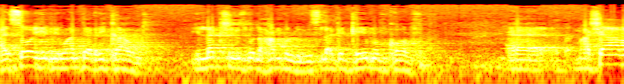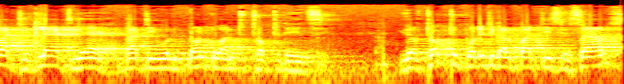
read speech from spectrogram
I saw him, he wanted a recount. Elections will humble you, it's like a game of golf. Uh, Mashaba declared here that he would not want to talk to the ANC. You have talked to political parties yourselves,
